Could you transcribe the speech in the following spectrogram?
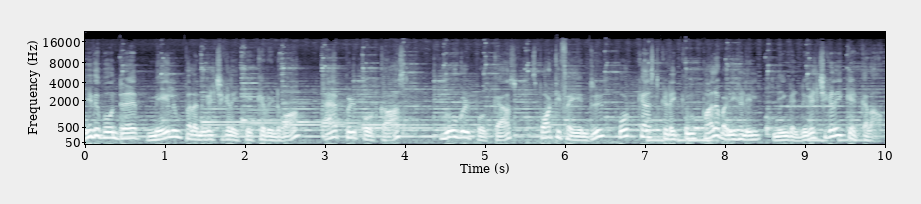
இது போன்ற மேலும் பல நிகழ்ச்சிகளை கேட்க வேண்டுமா Apple podcast Google podcast Spotify என்று பாட்காஸ்ட் கிடைக்கும் பல வழிகளில் நீங்கள் நிகழ்ச்சிகளை கேட்கலாம்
